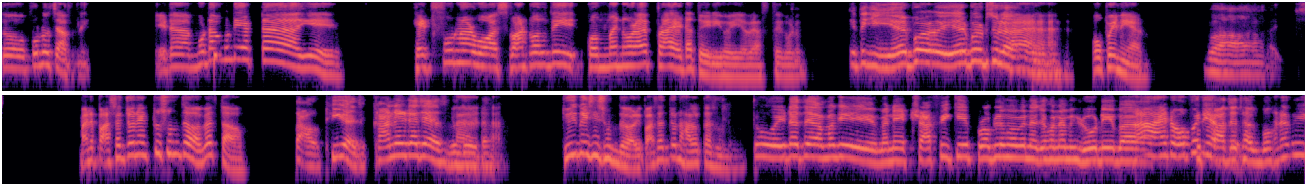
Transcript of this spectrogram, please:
তো কোনো চাপ নেই এটা মোটামুটি একটা ইয়ে হেডফোন আর স্মার্ট ওয়াচ যদি কম্বাইন করা হয় প্রায় এটা তৈরি হয়ে যাবে আস্তে করে। এতে কি এয়ারপোর্ট এয়ারপোর্ট চলে হ্যাঁ হ্যাঁ ওপেন ইয়ার ভাই মানে পাশের জন্য একটু শুনতে হবে তাও। তাও ঠিক আছে কানের কাছে আসবে তো হ্যাঁ, এটা। হ্যাঁ। তুই বেশি শুনতে পারি পাশের জন্য হালকা শুনতে তো এটাতে আমাকে মানে ট্রাফিকে প্রবলেম হবে না যখন আমি রোডে বা হ্যাঁ এটা ওপেন ইয়ার ফুটপাতে থাকব? মানে তুই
